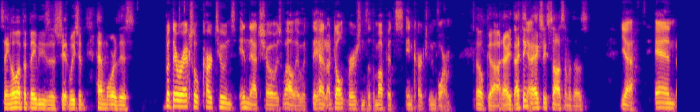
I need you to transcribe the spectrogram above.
saying, "Oh, Muppet Babies is shit. We should have more of this." But there were actual cartoons in that show as well. It would, they had adult versions of the Muppets in cartoon form. Oh God, I I think Yeah. I actually saw some of those. Yeah. And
